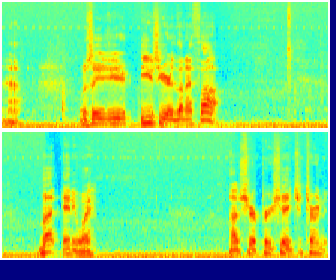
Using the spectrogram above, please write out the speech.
That was easy, easier than I thought. But anyway, I sure appreciate you turn,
